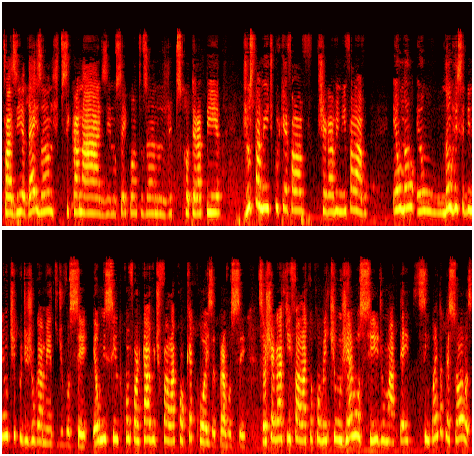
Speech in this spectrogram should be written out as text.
fazia 10 anos de psicanálise, não sei quantos anos de psicoterapia, justamente porque falava, chegava em mim e falava: eu não, eu não recebi nenhum tipo de julgamento de você. Eu me sinto confortável de falar qualquer coisa para você. Se eu chegar aqui e falar que eu cometi um genocídio, matei 50 pessoas,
